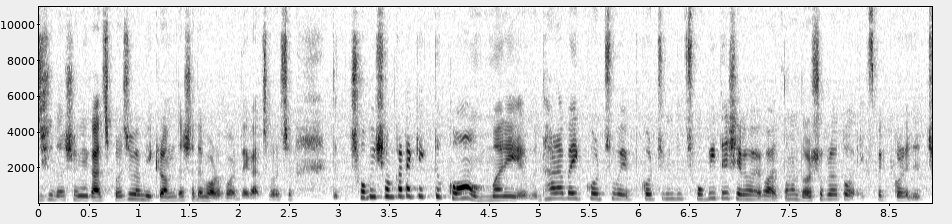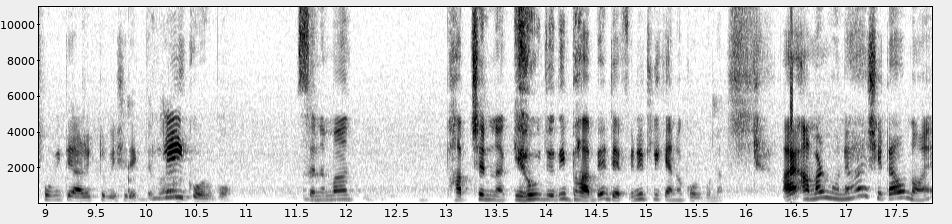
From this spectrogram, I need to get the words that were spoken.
যিশুদার সঙ্গে কাজ করেছ এবং বিক্রমদার সাথে বড় পর্দায় কাজ করেছ। তো ছবির সংখ্যাটা কি একটু কম? মানে ধারাবাহিক করছ ওয়েব করছ, কিন্তু ছবিতে সেভাবে পাওয়া তোমার দর্শকরা তো এক্সপেক্ট করে যে ছবিতে আর একটু বেশি দেখতে দিলেই করব। সিনেমা ভাবছেন না কেউ, যদি ভাবে ডেফিনেটলি কেন করব না। আর আমার মনে হয় সেটাও নয়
